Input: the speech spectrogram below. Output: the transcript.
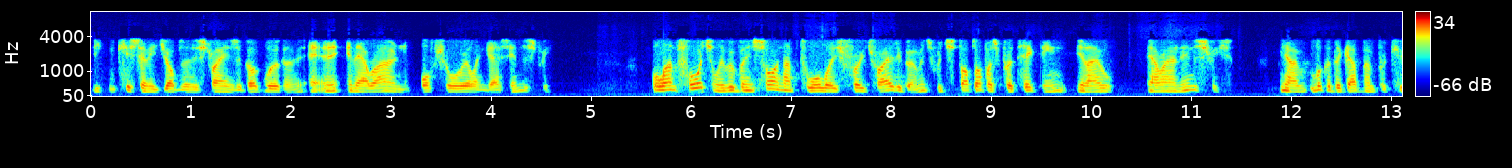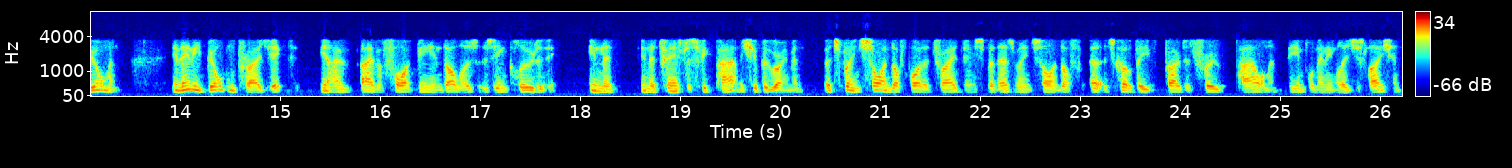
you can kiss any jobs that Australians have got working in, in our own offshore oil and gas industry. Well, unfortunately, we've been signed up to all these free trade agreements, which stop us protecting, you know, our own industries. You know, look at the government procurement. In any building project, you know, over five million dollars is included in the in the Trans-Pacific Partnership Agreement. It's been signed off by the trade minister, but has been signed off. Uh, it's got to be voted through Parliament, the implementing legislation.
